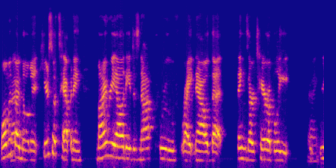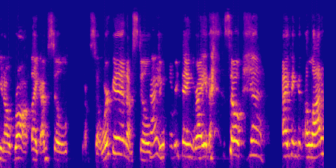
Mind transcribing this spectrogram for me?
moment right. by moment. Here's what's happening. My reality does not prove right now that things are terribly, right. you know, wrong. Like I'm still, I'm still working. I'm still right. doing everything right. so yeah, I think a lot of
